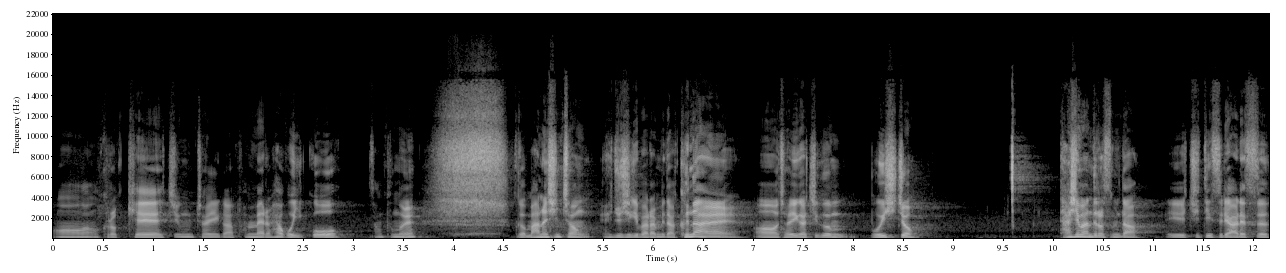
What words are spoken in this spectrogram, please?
어, 그렇게 지금 저희가 판매를 하고 있고 상품을 그 많은 신청해 주시기 바랍니다. 그날 어, 저희가 지금 보이시죠? 다시 만들었습니다. 이 GT3 RS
